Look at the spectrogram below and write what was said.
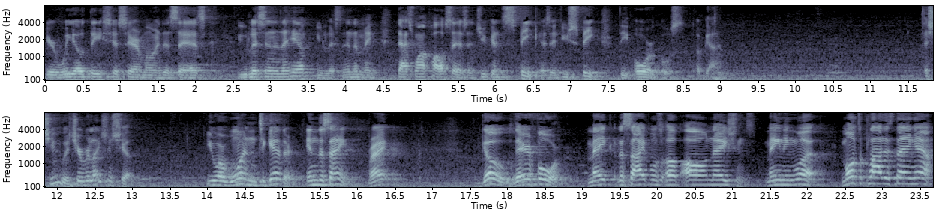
your huiothesia ceremony that says, you listening to him, you listening to me. That's why Paul says that you can speak as if you speak the oracles of God. It's you, it's your relationship. You are one together in the same, right? Go, therefore, make disciples of all nations. Meaning what? Multiply this thing out.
